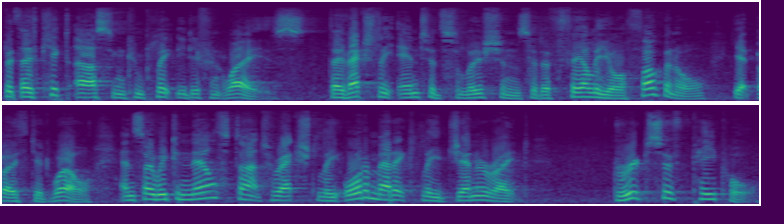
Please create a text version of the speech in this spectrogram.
but they've kicked us in completely different ways. They've actually entered solutions that are fairly orthogonal, yet both did well. And so we can now start to actually automatically generate groups of people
